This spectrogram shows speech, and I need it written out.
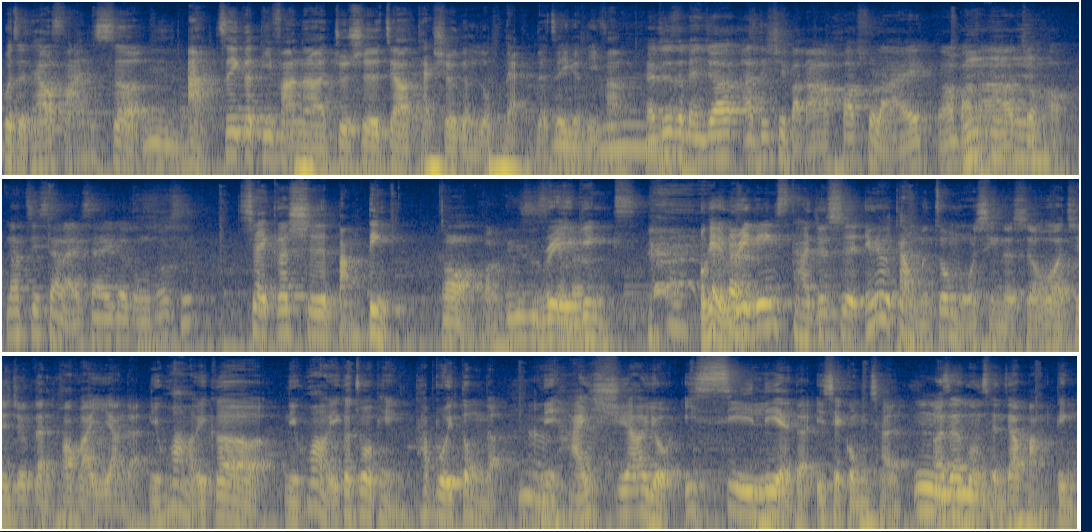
或者它要反射，嗯。啊，这个地方呢就是叫 texture 跟 look that 的这个地方。那就这边就要阿弟去把它画出来，然后把它嗯嗯嗯。做好。那接下来下一个工作是？这个是绑定哦，绑定是什么呢？Riggings。OK，riggings 它就是因为当我们做模型的时候啊，其实就跟画画一样的，你画好一个你画好一个作品，它不会动的，你还需要有一系列的一些工程，嗯。而这个工程叫绑定，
